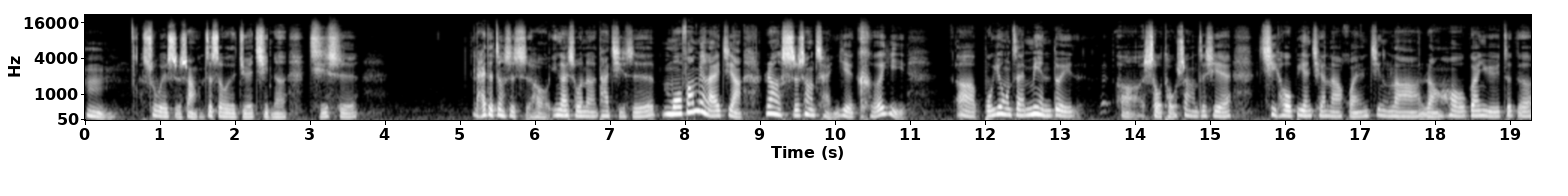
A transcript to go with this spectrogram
嗯，数位时尚这时候的崛起呢，其实来的正是时候。应该说呢，它其实某方面来讲，让时尚产业可以啊，不用再面对。呃，手头上这些气候变迁啦、环境啦，然后关于这个、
